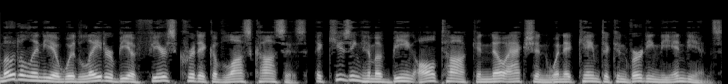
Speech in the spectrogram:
Motolinia would later be a fierce critic of Las Casas, accusing him of being all talk and no action when it came to converting the Indians.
